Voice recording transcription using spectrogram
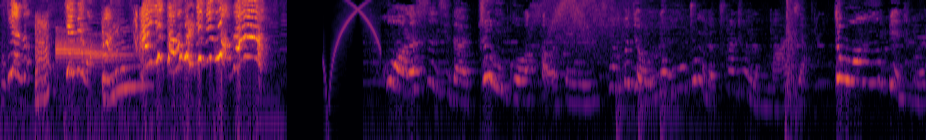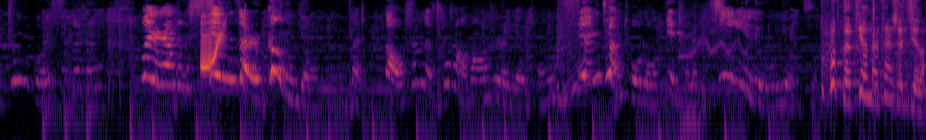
你别走，煎饼果子！哎呀，等会儿煎饼果子！火了四季的《中国好声音》前不久隆重的穿上了马甲，咚变成了中国新歌声。为了让这个“新”字儿更有名分，导师们的出场方式也从旋转陀螺变成了激流勇进。我 的天哪，太神奇了！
